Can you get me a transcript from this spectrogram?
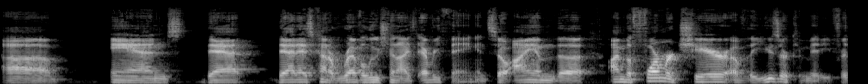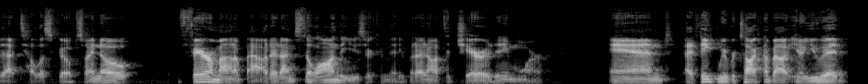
Um, and that that has kind of revolutionized everything. And so I am the I'm the former chair of the user committee for that telescope. So I know a fair amount about it. I'm still on the user committee, but I don't have to chair it anymore. And I think we were talking about, you know, you had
